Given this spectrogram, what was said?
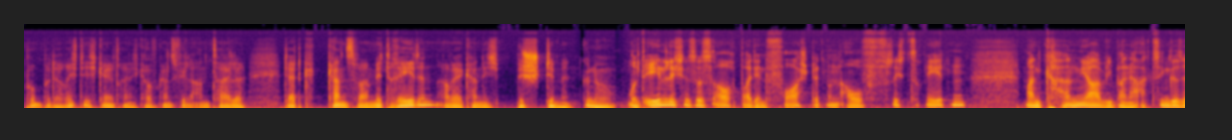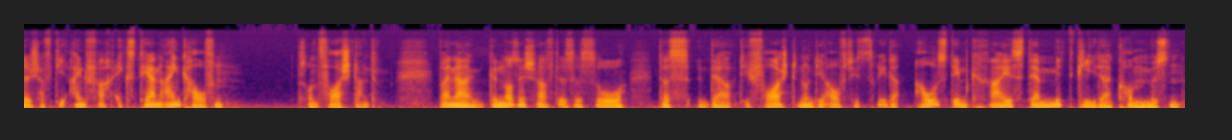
pumpe da richtig Geld rein, ich kaufe ganz viele Anteile. Der hat, kann zwar mitreden, aber er kann nicht bestimmen. Genau. Und ähnlich ist es auch bei den Vorständen und Aufsichtsräten. Man kann ja wie bei einer Aktiengesellschaft die einfach extern einkaufen, so ein Vorstand. Bei einer Genossenschaft ist es so, dass der, die Vorstände und die Aufsichtsräte aus dem Kreis der Mitglieder kommen müssen.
